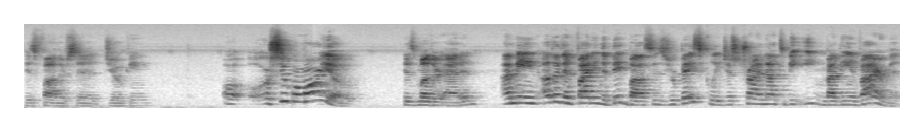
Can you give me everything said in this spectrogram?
his father said, joking. Or, or Super Mario, his mother added. I mean, other than fighting the big bosses, you're basically just trying not to be eaten by the environment.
